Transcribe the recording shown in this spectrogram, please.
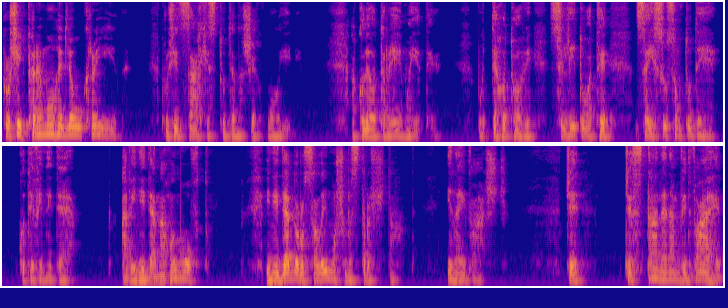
прощіть перемоги для України, прощіть захисту для наших воїнів. А коли отримаєте, будьте готові слідувати за Ісусом туди, куди Він іде. А Він йде на Голгофту. Він йде до Русалиму, щоб страждати. І найважче, чи, чи стане нам відваги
